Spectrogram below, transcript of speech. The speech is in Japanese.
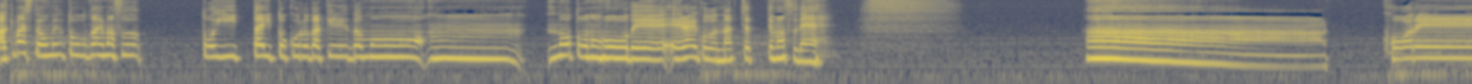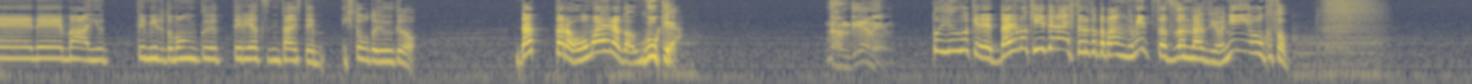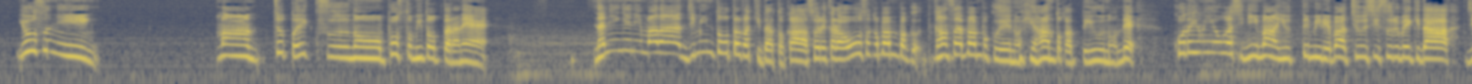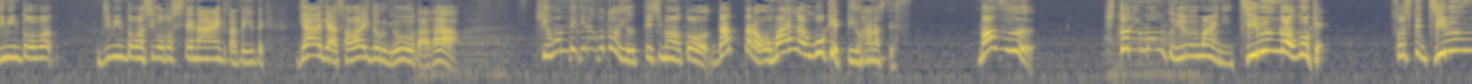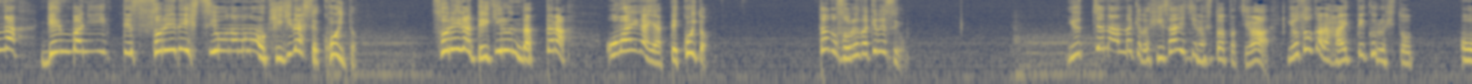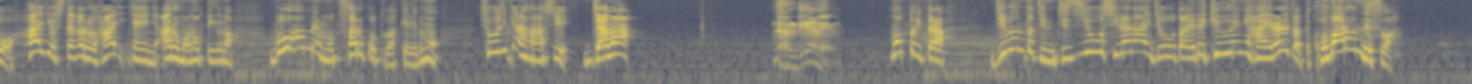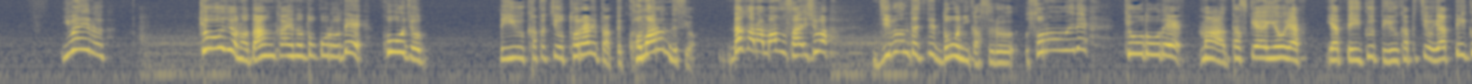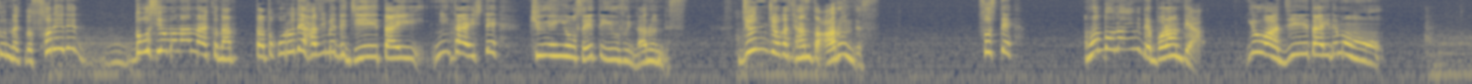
明けましておめでとうございますと言いたいところだけれども、うーん、能登の方でえらいことになっちゃってますね。あー、これで、まあ言ってみると文句言ってるやつに対して一言言うけど、だったらお前らが動けやなんでやねん。というわけで、誰も聞いてない一人方番組、雑談ラジオにようこそ。要するに、まあ、ちょっと X のポスト見とったらね、何気にまだ自民党叩きだとか、それから大阪万博、関西万博への批判とかっていうので、これ見よがしに、まあ言ってみれば中止するべきだ、自民党は、自民党は仕事してないとかって言って、ギャーギャー騒いどるようだが、基本的なことを言ってしまうと、だったらお前が動けっていう話です。まず、人に文句言う前に自分が動け。そして自分が現場に行ってそれで必要なものを聞き出してこいと。それができるんだったら、お前がやってこいと。ただそれだけですよ。言っちゃなんだけど、被災地の人たちは、よそから入ってくる人を排除したがる背景にあるものっていうのは、防犯面もさることだけれども、正直な話、邪魔。なんでやねん。もっと言ったら、自分たちの実情を知らない状態で救援に入られたって困るんですわ。いわゆる共助の段階のところで控除っていう形を取られたって困るんですよ。だからまず最初は自分たちでどうにかする。その上で共同でまあ助け合いをややっていくっていう形をやっていくんだけど、それでどうしようもなんなくなったところで初めて自衛隊に対して救援要請っていうふうになるんです。順序がちゃんとあるんです。そして本当の意味でボランティア。要は自衛隊でも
